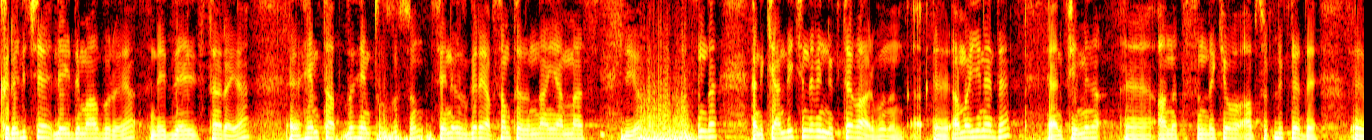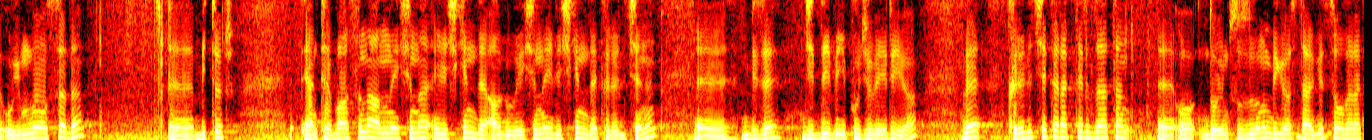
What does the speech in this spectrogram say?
Kraliçe Lady Marlborough'a, Lady, Sarah'a e, hem tatlı hem tuzlusun. Seni ızgara yapsam tadından yenmez diyor. Aslında hani kendi içinde bir nükte var bunun. E, ama yine de yani filmin e, anlatısındaki o absürtlükle de uyumlu olsa da bir tür yani tebaasına anlayışına ilişkin de algılayışına ilişkin de kraliçenin e, bize ciddi bir ipucu veriyor. Ve kraliçe karakteri zaten e, o doyumsuzluğunun bir göstergesi olarak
